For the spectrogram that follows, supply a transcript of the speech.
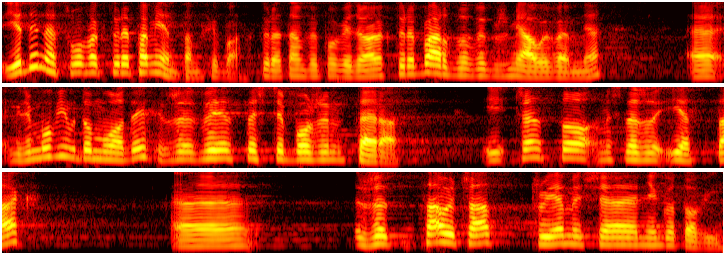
jedyne słowa, które pamiętam chyba, które tam wypowiedział, ale które bardzo wybrzmiały we mnie, e, gdzie mówił do młodych, że wy jesteście Bożym teraz. I często myślę, że jest tak, e, że cały czas czujemy się niegotowi.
